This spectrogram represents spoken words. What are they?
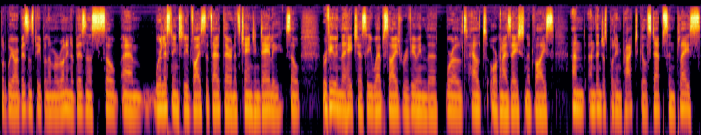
but we are business people and we're running a business. So um, we're listening to the advice that's out there and it's changing daily. So reviewing the HSE website, reviewing the World Health Organization advice, and and then just putting practical steps in place.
